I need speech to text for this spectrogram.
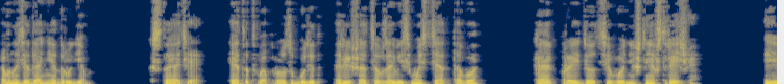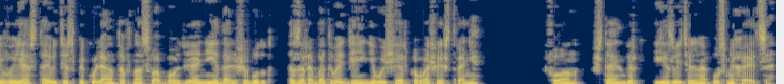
в назидание другим? Кстати, этот вопрос будет решаться в зависимости от того, как пройдет сегодняшняя встреча. И вы оставите спекулянтов на свободе, они и дальше будут зарабатывать деньги в ущерб вашей стране? Фон Штайнберг язвительно усмехается.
